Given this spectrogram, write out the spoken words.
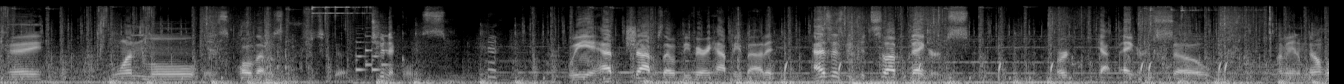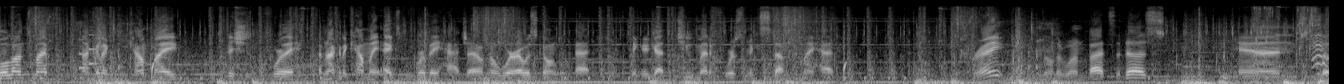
Okay, one mole is all that was left. Good. Two nickels. We had shops, I would be very happy about it. As is, we could still have beggars. Or, yeah, beggars, so... I mean, I'm gonna hold on to my... I'm not gonna count my fishes before they... I'm not gonna count my eggs before they hatch. I don't know where I was going with that. I think I got two metaphors mixed up in my head. Right? Another one bites the dust. And the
